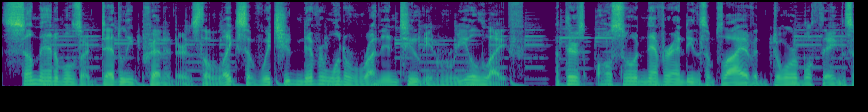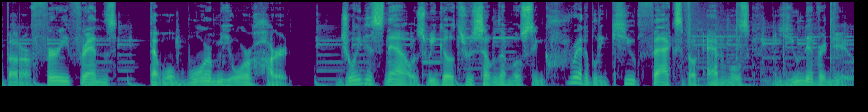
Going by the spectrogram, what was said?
Some animals are deadly predators, the likes of which you'd never want to run into in real life. But there's also a never ending supply of adorable things about our furry friends that will warm your heart. Join us now as we go through some of the most incredibly cute facts about animals you never knew.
